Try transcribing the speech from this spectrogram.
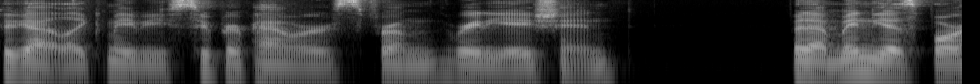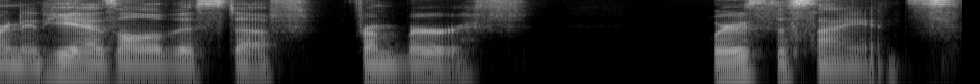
who got like maybe superpowers from radiation, but now Minya's born and he has all of this stuff from birth. Where's the science?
